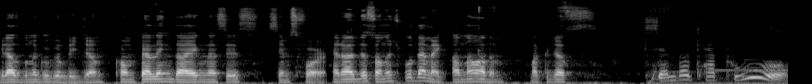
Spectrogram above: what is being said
Biraz bunu google'layacağım. Compelling Diagnosis Sims 4. Herhalde sonuç bu demek. Anlamadım. Bakacağız. Sembo Capul.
